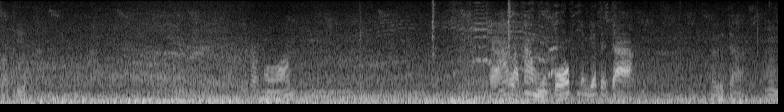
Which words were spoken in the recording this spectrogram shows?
ซอสเทส มี ข้าวหอมอาหารหลักห้าหมูครบยังเหลือแต่จ่าแล้วก็จ่าอืม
